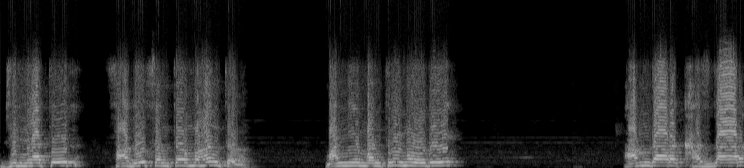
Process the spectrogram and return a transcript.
जिल्ह्यातील साधू संत महंत माननीय मंत्री महोदय आमदार खासदार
